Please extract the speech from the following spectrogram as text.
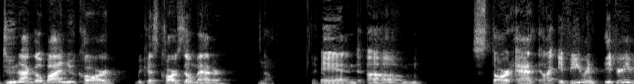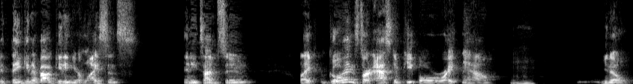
do not go buy a new car because cars don't matter. No. don't. And um, start at like if you even if you're even thinking about getting your license anytime soon, like go ahead and start asking people right now. Mhm. You know,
